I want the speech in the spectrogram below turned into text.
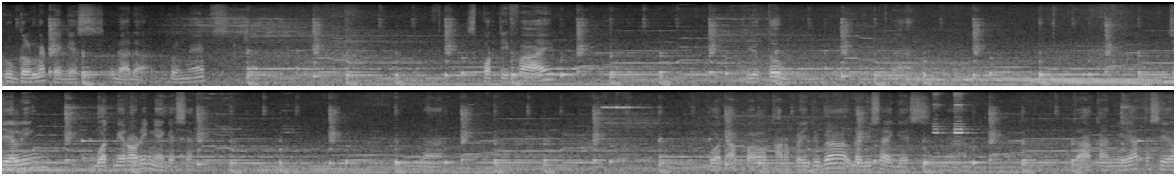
Google Map ya, guys. Udah ada Google Maps, Spotify, YouTube. Nah, J-Link buat mirroring ya, guys ya. buat Apple CarPlay juga udah bisa ya guys nah, kita akan lihat hasil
